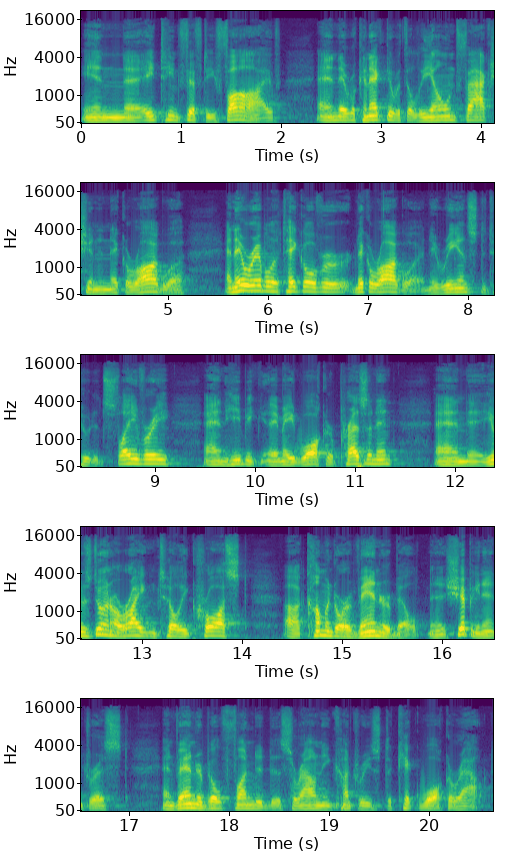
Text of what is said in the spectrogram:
in 1855, uh, and they were connected with the Leon faction in Nicaragua and they were able to take over Nicaragua, and they reinstituted slavery, and he be, they made Walker president. And he was doing all right until he crossed uh, Commodore Vanderbilt in his shipping interest, and Vanderbilt funded the surrounding countries to kick Walker out.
